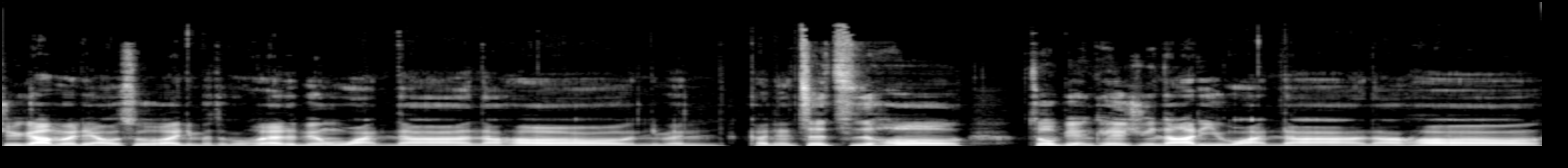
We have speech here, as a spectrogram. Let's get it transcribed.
去跟他们聊说，哎，你们怎么会来这边玩呢？然后你们可能这之后周边可以去哪里玩啊？然后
